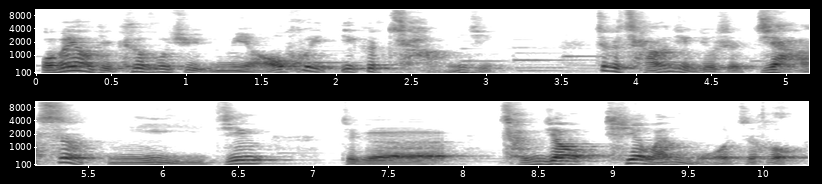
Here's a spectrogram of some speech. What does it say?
我们要给客户去描绘一个场景，这个场景就是假设你已经这个成交贴完膜之后，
